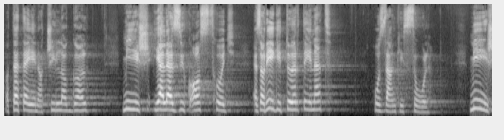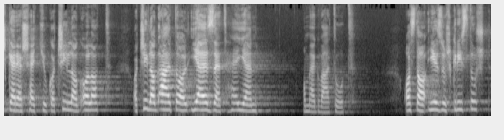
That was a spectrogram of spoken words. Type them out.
A tetején a csillaggal, mi is jelezzük azt, hogy ez a régi történet hozzánk is szól. Mi is kereshetjük a csillag alatt a csillag által jelzett helyen a megváltót. Azt a Jézus Krisztust,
